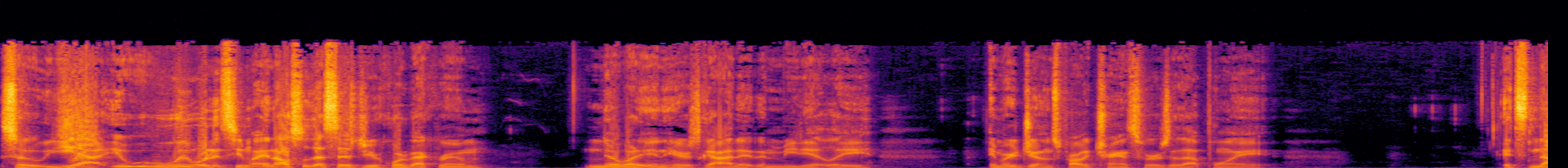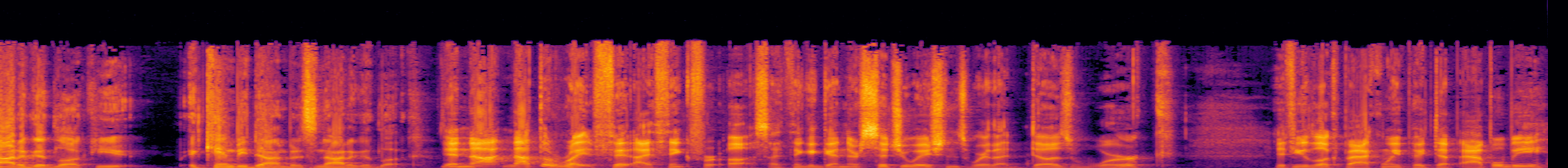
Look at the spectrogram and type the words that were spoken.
So yeah, it- we wouldn't seem, and also that says to your quarterback room, nobody in here's got it immediately. Emory Jones probably transfers at that point. It's not a good look. You, it can be done, but it's not a good look. Yeah, not not the right fit, I think, for us. I think again, there's situations where that does work. If you look back when we picked up Appleby,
